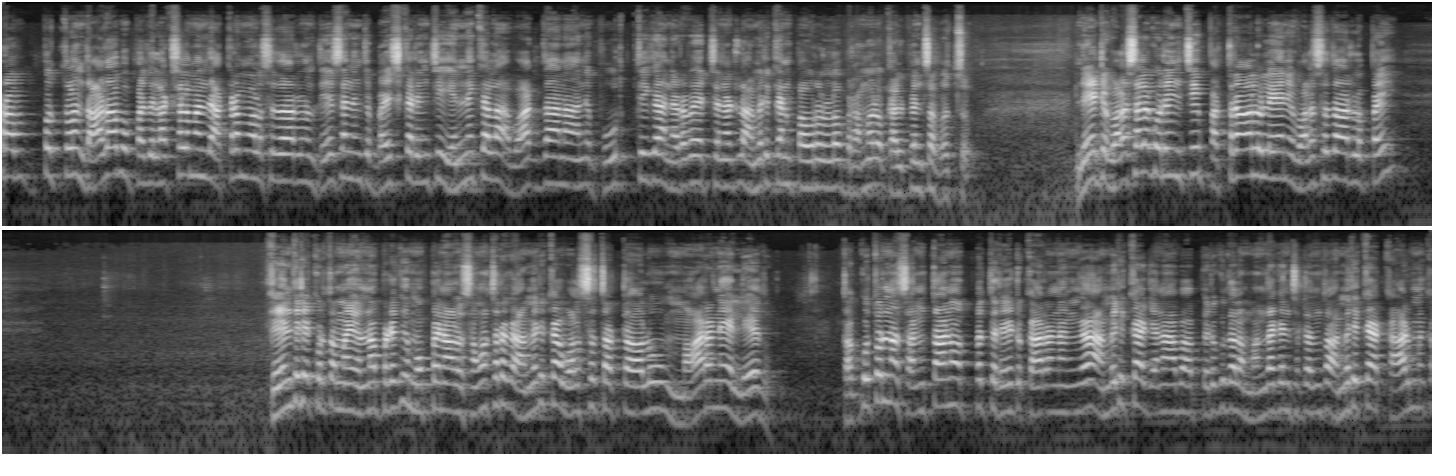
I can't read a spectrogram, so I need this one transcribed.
ప్రభుత్వం దాదాపు పది లక్షల మంది అక్రమ వలసదారులను దేశం నుంచి బహిష్కరించి ఎన్నికల వాగ్దానాన్ని పూర్తిగా నెరవేర్చినట్లు అమెరికన్ పౌరుల్లో భ్రమలు కల్పించవచ్చు. నేటి వలసల గురించి పత్రాలు లేని వలసదారులపై కేంద్రీకృతమై ఉన్నప్పటికీ ముప్పై నాలుగు సంవత్సరాలుగా అమెరికా వలస చట్టాలు మారనే లేదు. తగ్గుతున్న సంతానోత్పత్తి రేటు కారణంగా అమెరికా జనాభా పెరుగుదల మందగించడంతో అమెరికా కార్మిక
